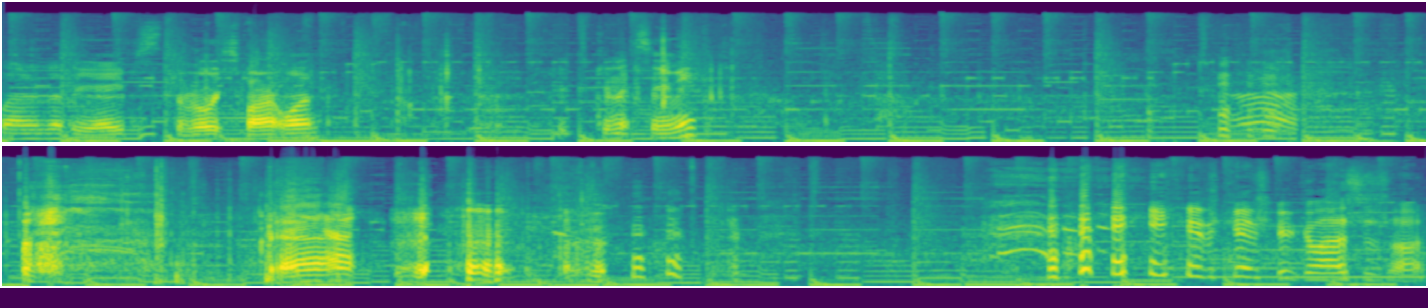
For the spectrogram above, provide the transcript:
Planet of the Apes, the really smart one? Can it see me? you get your glasses on.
